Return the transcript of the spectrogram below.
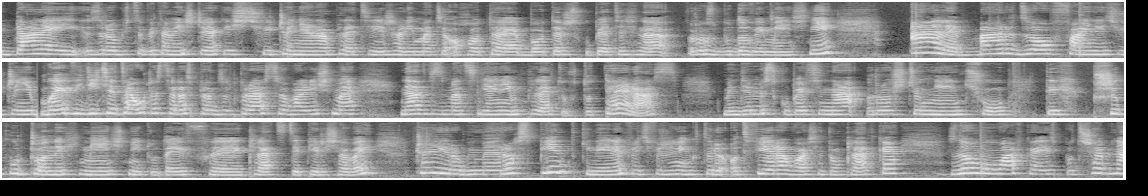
dalej zrobić sobie tam jeszcze jakieś ćwiczenia na plecy, jeżeli macie ochotę, bo też skupiacie się na rozbudowie mięśni. Ale bardzo fajne ćwiczenie, bo jak widzicie, cały czas teraz prac- pracowaliśmy nad wzmacnianiem pleców. To teraz będziemy skupiać się na rozciągnięciu tych przykurczonych mięśni tutaj w e, klatce piersiowej, czyli robimy rozpiętki, najlepsze ćwiczenie, które otwiera właśnie tą klatkę. Znowu ławka jest potrzebna,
